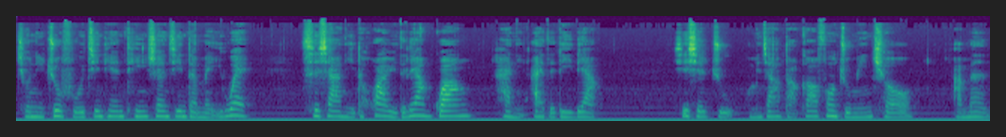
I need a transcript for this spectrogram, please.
求你祝福今天听圣经的每一位，赐下你的话语的亮光和你爱的力量。谢谢主，我们将祷告奉主名求，阿门。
